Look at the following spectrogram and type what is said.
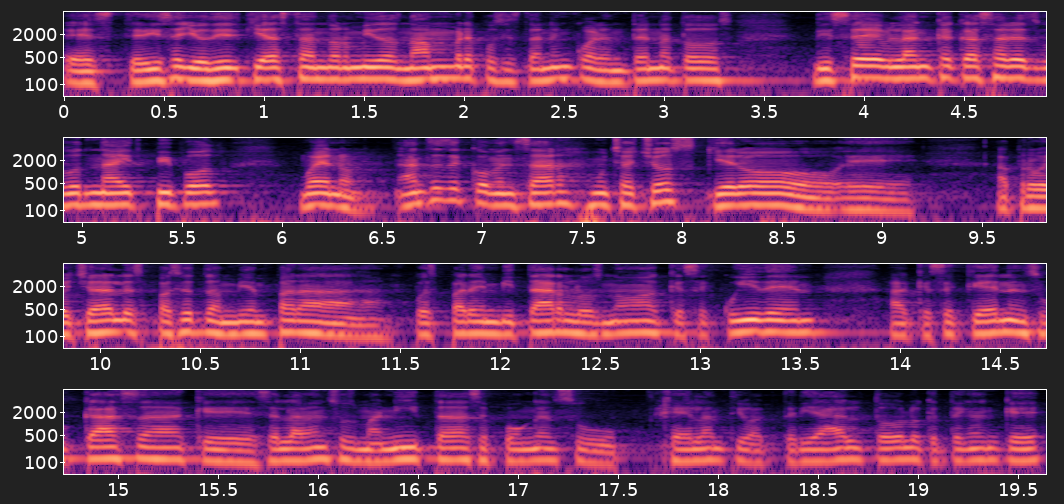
Este, dice Judith que ya están dormidos. No, hombre, pues están en cuarentena todos. Dice Blanca Cázares, good night, people. Bueno, antes de comenzar, muchachos, quiero eh, aprovechar el espacio también para pues para invitarlos no a que se cuiden a que se queden en su casa que se laven sus manitas se pongan su gel antibacterial todo lo que tengan que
